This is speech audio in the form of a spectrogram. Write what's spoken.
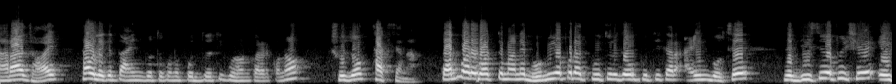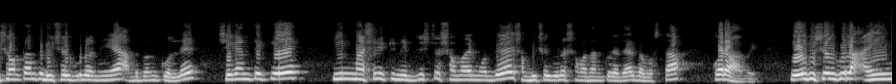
নারাজ হয়, তাহলে কিন্তু আইনগত কোনো পদ্ধতি গ্রহণ করার কোনো সুযোগ থাকছে না। তারপরে বর্তমানে ভূমি অপরাধ প্রতিরোধ প্রতিকার আইন বলছে যে ডিসি অফিসে এই সংক্রান্ত বিষয়গুলো নিয়ে আবেদন করলে সেখান থেকে তিন মাসের একটি নির্দিষ্ট সময়ের মধ্যে বিষয়গুলো সমাধান করে দেওয়ার ব্যবস্থা করা হবে। এই বিষয়গুলো আইন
